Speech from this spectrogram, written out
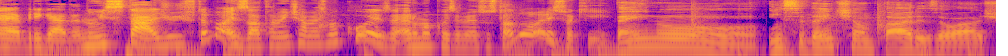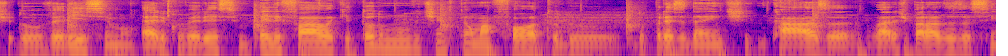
É, obrigada. Num estádio de futebol, exatamente a mesma coisa. Era uma coisa meio assustadora isso aqui. Tem no Incidente Antares, eu acho, do Veríssimo, Érico Veríssimo, ele fala que todo mundo tinha que ter uma foto do, do presidente em casa, várias paradas assim.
